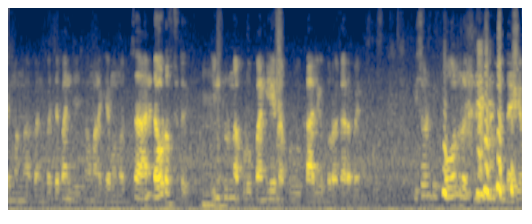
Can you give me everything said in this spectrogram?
ఏమన్నా పని వచ్చే పని చేసినామా? మనకి ఏమన్నా వచ్చా అని డౌట్ వస్తుంటుంది. ఇంట్లో ఉన్నప్పుడు పని లేనప్పుడు ఖాళీగా బుర్రకార పైన ఇటువంటి ఫోన్లు వచ్చినప్పుడు ధైర్యం.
